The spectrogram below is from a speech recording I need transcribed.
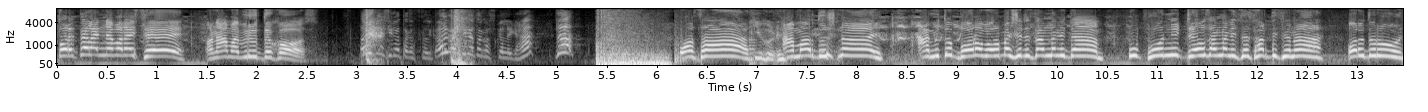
তোরে তেলাই না বানাইছে। আর আমার বিরুদ্ধে কস। ও স্যার আমার দোষ নাই। আমি তো বড় বড় পয়সা চান্দা নিতাম ও ফোন নিতেও চান্দা নিছে ছাড় দিছে না। ওরে ধরুন।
